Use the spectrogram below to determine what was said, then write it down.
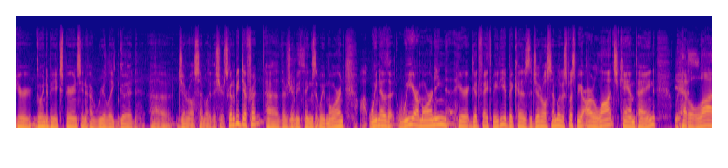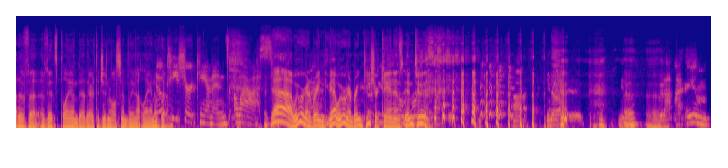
you're going to be experiencing a really good uh, General Assembly this year. It's going to be different. Uh, there's yes. going to be things that we mourn. Uh, we know that we are mourning here at Good Faith Media because the General Assembly was supposed to be our launch campaign. We yes. had a lot of uh, events planned uh, there at the General Assembly in Atlanta. No but, T-shirt cannons, alas. Yeah, we were going to bring. Yeah, we were going to bring T-shirt cannons into. you know, you know, but I, I am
